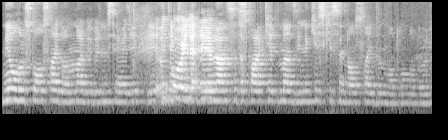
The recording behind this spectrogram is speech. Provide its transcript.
Ne olursa olsaydı onlar birbirini sevecekti. Bir Ötekiyle böyle- evlense de fark etmez. Yine keşke sen olsaydın modunda böyle.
